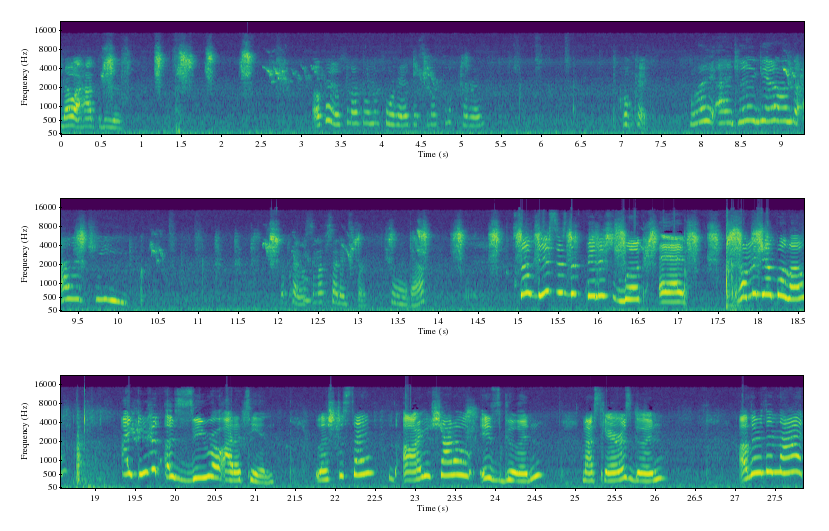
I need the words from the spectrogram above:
No, I have to do this. Okay, that's enough on the forehead. That's enough on the forehead. Okay. Wait, I didn't get on the other cheek. Okay, that's enough setting spray. There we go. So this is the finished look, and comment down below. I give it a zero out of ten. Let's just say the eyeshadow is good, mascara is good. Other than that,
